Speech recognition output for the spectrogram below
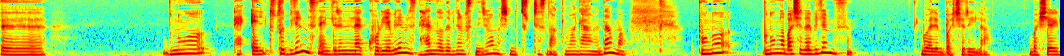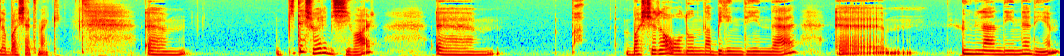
e, bunu el tutabilir misin? Ellerinle koruyabilir misin? Handle edebilir misin diyeceğim ama şimdi Türkçesine aklıma gelmedi ama bunu bununla baş edebilir misin? Böyle bir başarıyla. Başarıyla baş etmek. Ee, bir de şöyle bir şey var. Ee, başarı olduğunda bilindiğinde e, ünlendiğinde diyeyim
